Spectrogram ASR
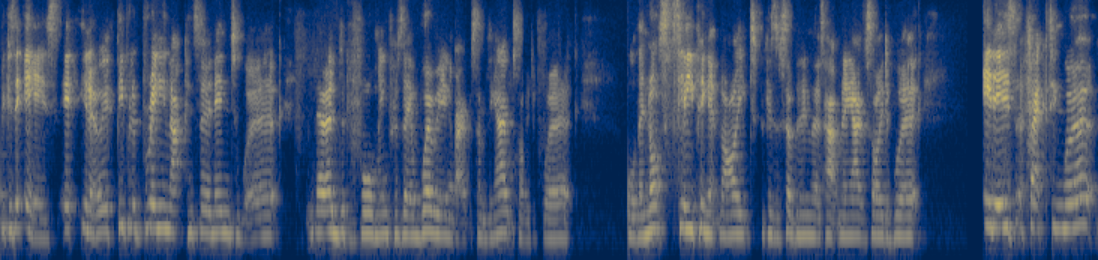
because it is it you know if people are bringing that concern into work they're underperforming because they're worrying about something outside of work or they're not sleeping at night because of something that's happening outside of work it is affecting work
